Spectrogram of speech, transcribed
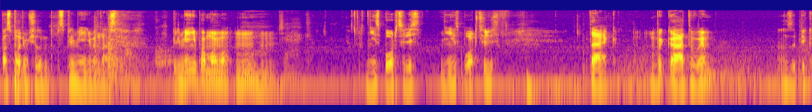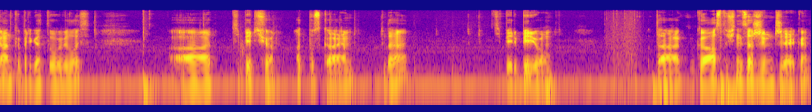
Посмотрим, что там с пельменями у нас. Пельмени, по-моему, угу. не испортились. Не испортились. Так, выкатываем. Запеканка приготовилась. А, теперь что? Отпускаем, да? Теперь берем. Так, галстучный зажим Джека.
